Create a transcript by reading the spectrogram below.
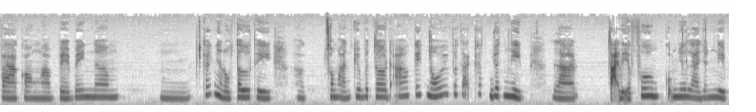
Và còn uh, về bên uh, các nhà đầu tư thì uh, sông Hàn computer đã kết nối với cả các doanh nghiệp là tại địa phương cũng như là doanh nghiệp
